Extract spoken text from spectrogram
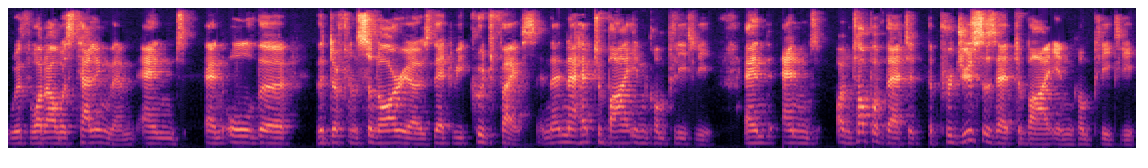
with what I was telling them and and all the the different scenarios that we could face, and then they had to buy in completely. And and on top of that, it, the producers had to buy in completely.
